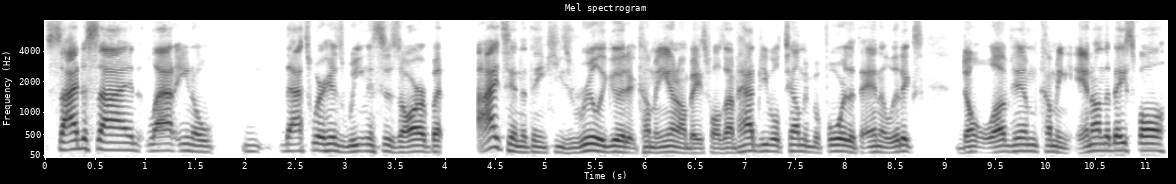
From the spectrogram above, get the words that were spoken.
side to side, you know, that's where his weaknesses are. But I tend to think he's really good at coming in on baseballs. I've had people tell me before that the analytics don't love him coming in on the baseball.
